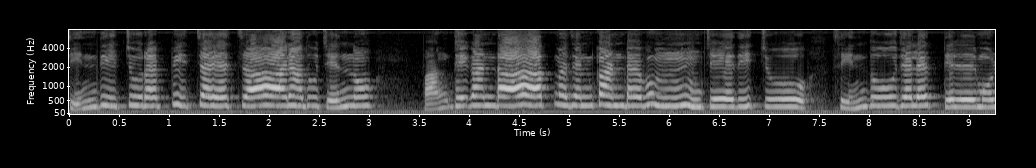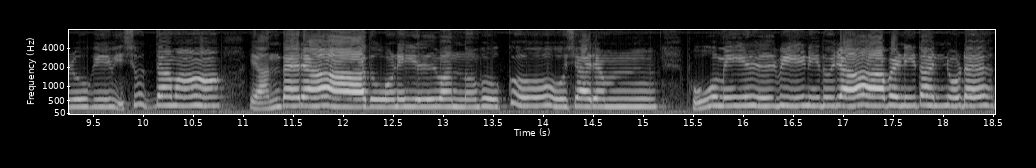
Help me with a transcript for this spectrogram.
ചിന്തിച്ചുറപ്പിച്ചയച്ചാനതു ചെന്നു. പങ്ക്തി കണ്ടാത്മജൻ കണ്ടവും ഛേദിച്ചു. സിന്ധുജലത്തിൽ മുഴുകി വിശുദ്ധമാ യന്തരാതൂണിയിൽ വന്നു ബുക്കു ശരം ഭൂമിയിൽ വീണിതു രാവണി തന്നുട്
